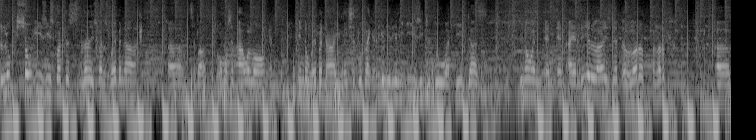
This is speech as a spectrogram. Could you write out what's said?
look so easy. He's got this he's got this webinar. Um, it's about it's almost an hour long, and in the webinar he makes it look like really really easy to do what he does. You know, and and, and I realized that a lot of a lot of um,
